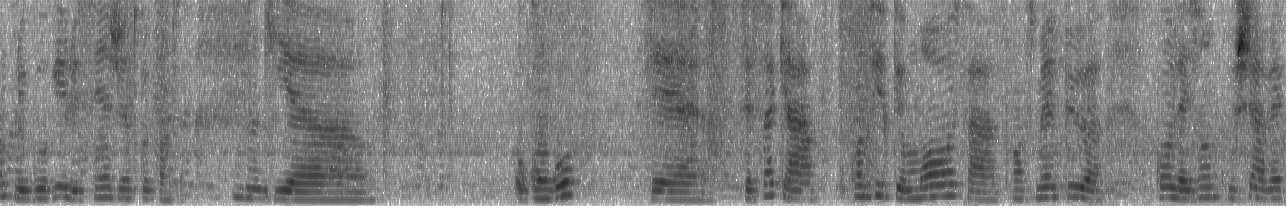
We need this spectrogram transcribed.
entre le gorille le singe, un truc comme ça. Hmm. Qui est euh, au Congo, c'est ça qui a. Quand il te mord, ça transmet un peu quand les gens couchaient avec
